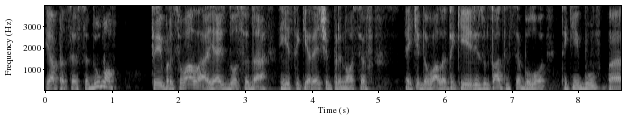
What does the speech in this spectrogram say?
Я про це все думав. Ти працювала, а я із досвіду якісь такі речі приносив, які давали такі результати. Це було такий був е,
